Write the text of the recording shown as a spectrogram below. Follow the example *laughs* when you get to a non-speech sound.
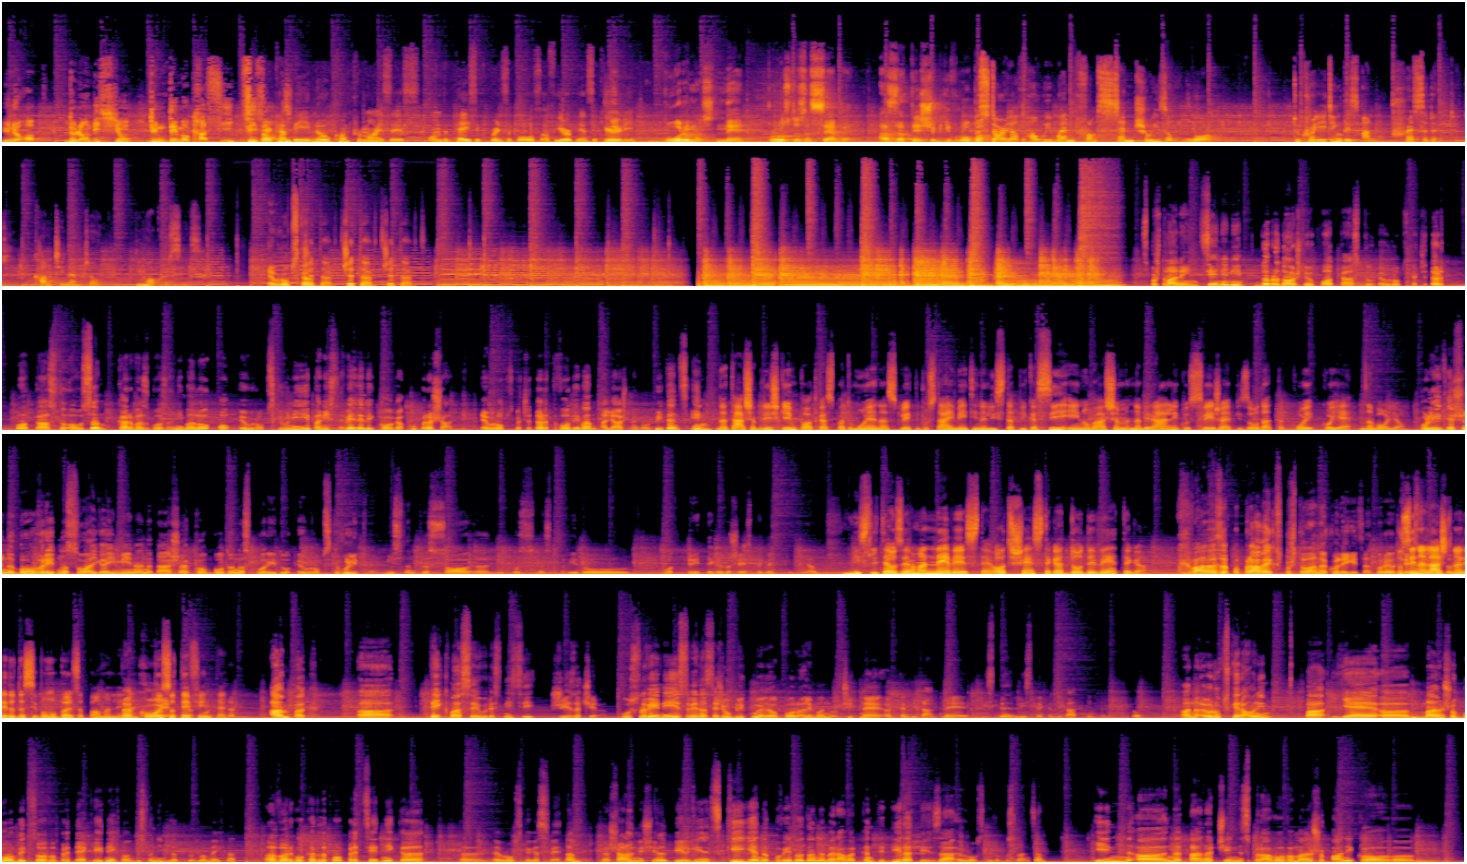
une Europe de l'ambition d'une démocratie There vivante. can be no compromises on the basic principles of European security. Ми боремось не просто за себе, а за те, щоб Європа The story of how we went from centuries of war to creating these unprecedented continental democracies. Evropska Četrt, četrt, četrt. Spoštovane in cenjeni, dobrodošli v podkastu Evropska četrt, podkastu o vsem, kar vas bo zanimalo o Evropski uniji, pa niste vedeli, koga vprašati. Evropsko četrt vodiva Aljašnega obitenc in Nataša Briški, podcast pa domuje na spletni postaji metinalista.si in v vašem nabiralniku sveža epizoda, takoj ko je na voljo. poletje še ne bo vredno svojega imena, Nataša, ko bodo na sporedu Evropske volitve. Mislim, da so eh, letos na sporedu od 3. do 6. junija. Mislite, oziroma ne veste, od 6. do 9. Hvala za popravek, spoštovana kolegica. Torej, To 6. si nalašč naredil, da si bomo bolj zapomnili. ne? Tako To je, so te tako je, finte. ne. Ampak a, tekma se je v resnici že začela. V Sloveniji, seveda, se že oblikujejo bolj ali manj očitne a, kandidatne liste, liste kandidatov in kandidatov. A na evropski ravni pa je a, manjšo bombico v preteklih dneh, no, v bistvu ni bila tako zelo mehna, a, vrgel kar lepo predsednik. A, Evropskega sveta, a, Charles Michel, Belgijec, ki je napovedal, da namerava kandidirati za evropskega poslanca in uh, na ta način spravil v manjšo paniko um,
